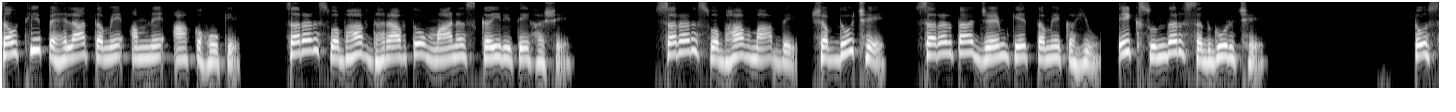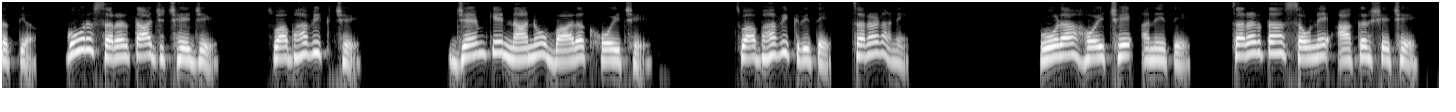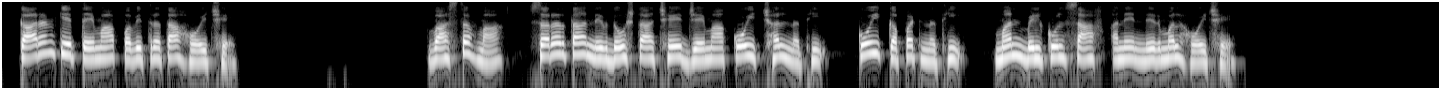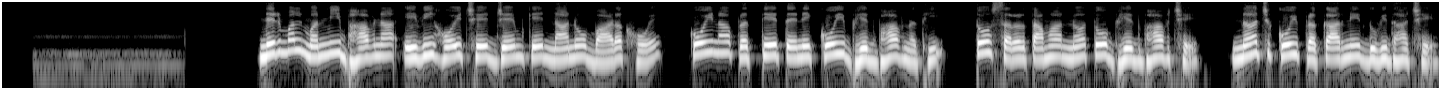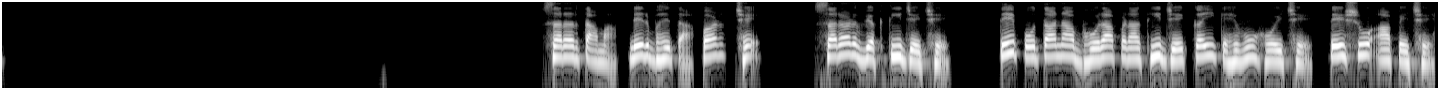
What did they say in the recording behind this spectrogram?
સૌથી પહેલા તમે અમને આ કહો કે, સરળ સ્વભાવ ધરાવતો માણસ કઈ રીતે હશે? સરળ સ્વભાવમાં બે શબ્દો છે. સરળતા જેમ કે તમે કહ્યું, એક સુંદર સદગુણ છે. તો સત્ય, ગુણ સરળતા જ છે જે સ્વાભાવિક છે. જેમ કે નાનો બાળક હોય છે. સ્વાભાવિક રીતે સરળ અને ગોળા હોય છે અને તે સરળતા સૌને આકર્ષે છે. કારણ કે તેમાં પવિત્રતા હોય છે. વાસ્તવમાં, સરળતા નિર્દોષતા છે જેમાં કોઈ છલ નથી, કોઈ કપટ નથી, મન બિલકુલ સાફ અને નિર્મલ હોય છે. નિર્મલ મનની ભાવના એવી હોય છે જેમ કે નાનો બાળક હોય, કોઈના પ્રત્યે તેને કોઈ ભેદભાવ નથી, તો સરળતામાં ન તો ભેદભાવ છે, ન જ કોઈ પ્રકારની દુવિધા છે. સરળતામાં નિર્ભયતા પણ છે. સરળ વ્યક્તિ જે છે, તે પોતાના ભોળાપણાથી જે કંઈ કહેવું હોય છે, તે શું આપે છે?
